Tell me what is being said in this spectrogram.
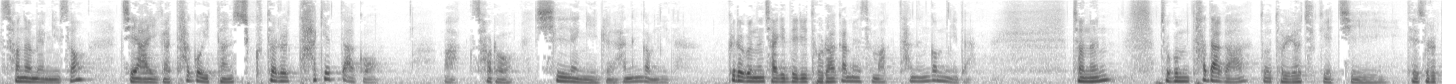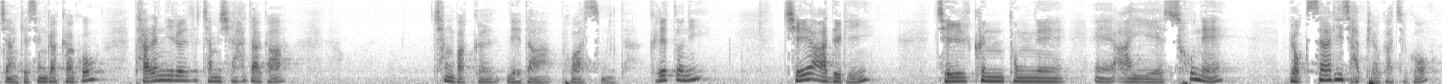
서너 명이서 제 아이가 타고 있던 스쿠터를 타겠다고 막 서로 실랭이를 하는 겁니다. 그러고는 자기들이 돌아가면서 막 타는 겁니다. 저는 조금 타다가 또 돌려주겠지. 대수롭지 않게 생각하고 다른 일을 잠시 하다가 창밖을 내다 보았습니다. 그랬더니 제 아들이 제일 큰 동네 아이의 손에 멱살이 잡혀가지고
